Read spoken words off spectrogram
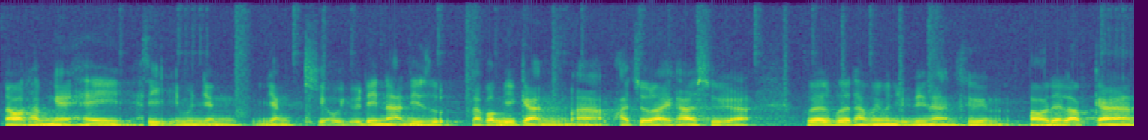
เราทำไงให้สีมันยังยังเขียวอยู่ได้นานที่สุด แล้วก็มีการพัชไรฆ่าเชื้อเพื่อเพื่อทำให้มันอยู่ได้นานขึ้น เราได้รับการ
